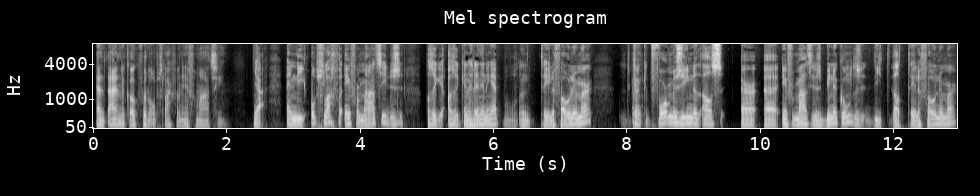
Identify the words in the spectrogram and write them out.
en uiteindelijk ook voor de opslag van informatie. En die opslag van informatie, dus als ik, als ik een herinnering heb, bijvoorbeeld een telefoonnummer, dan kan ik het voor me zien dat als er eh, informatie dus binnenkomt, dus die, dat telefoonnummer,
